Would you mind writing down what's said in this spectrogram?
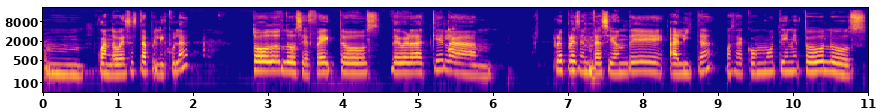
mmm, cuando ves esta película. Todos los efectos, de verdad que la representación de Alita, o sea, cómo tiene todos los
